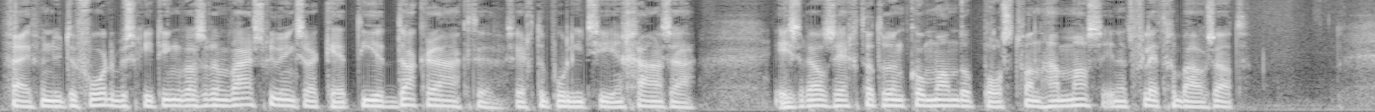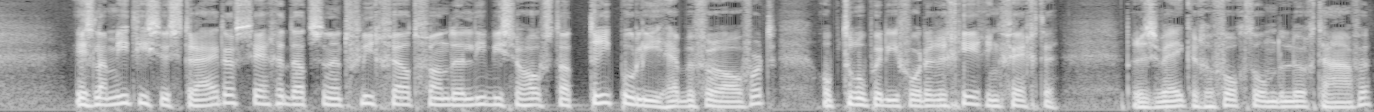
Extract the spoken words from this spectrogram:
Vijf minuten voor de beschieting was er een waarschuwingsraket die het dak raakte, zegt de politie in Gaza. Israël zegt dat er een commandopost van Hamas in het flatgebouw zat. Islamitische strijders zeggen dat ze het vliegveld van de Libische hoofdstad Tripoli hebben veroverd op troepen die voor de regering vechten. Er is weken gevochten om de luchthaven.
